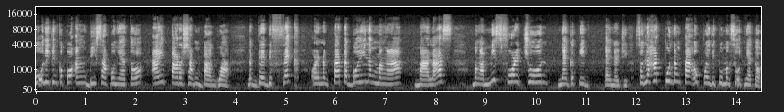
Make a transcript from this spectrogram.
uulitin ko po, ang bisa po niya to ay para siyang bagwa. Nagde-deflect or nagtataboy ng mga malas, mga misfortune, negative energy. So, lahat po ng tao pwede po magsuot nito.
